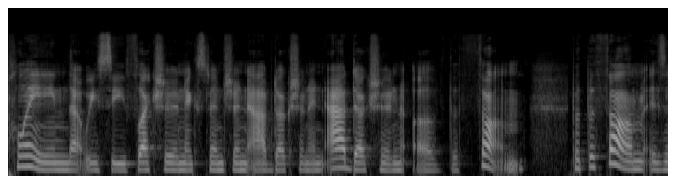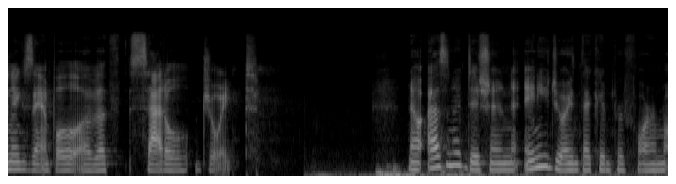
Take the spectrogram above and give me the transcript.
plane that we see flexion, extension, abduction, and adduction of the thumb but the thumb is an example of a saddle joint. Now, as an addition, any joint that can perform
